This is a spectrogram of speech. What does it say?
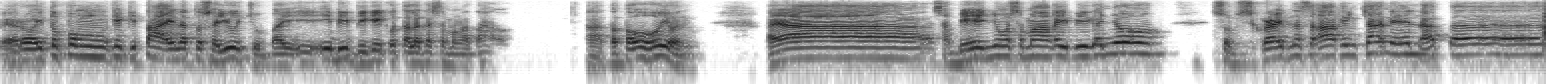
Pero ito pong kikitain na to sa YouTube ay ibibigay ko talaga sa mga tao. Ah, totoo ho yun. Kaya sabihin nyo sa mga kaibigan nyo, subscribe na sa aking channel at ah,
